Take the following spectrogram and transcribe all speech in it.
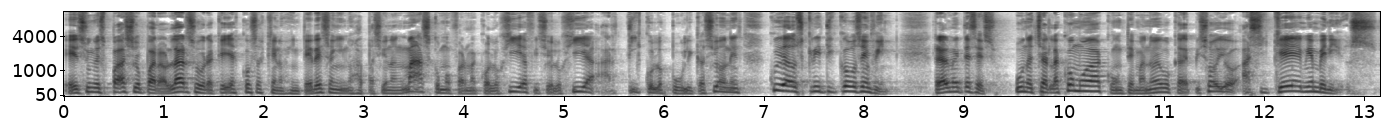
Es un espacio para hablar sobre aquellas cosas que nos interesan y nos apasionan más como farmacología, fisiología, artículos, publicaciones, cuidados críticos, en fin. Realmente es eso, una charla charla cómoda con un tema nuevo cada episodio, así que bienvenidos.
